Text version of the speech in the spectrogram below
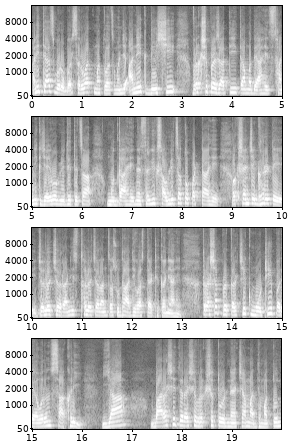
आणि त्याचबरोबर सर्वात महत्त्वाचं म्हणजे अनेक देशी वृक्ष प्रजाती त्यामध्ये आहेत. स्थानिक जैवविविधतेचा मुद्दा आहे. नैसर्गिक सावलीचा तो पट्टा आहे. पक्ष्यांचे घरटे जलचर आणि स्थलचरांचा सुद्धा अधिवास त्या ठिकाणी आहे. तर अशा प्रकारची एक मोठी पर्यावरण साखळी या बाराशे तेराशे वृक्ष तोडण्याच्या माध्यमातून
